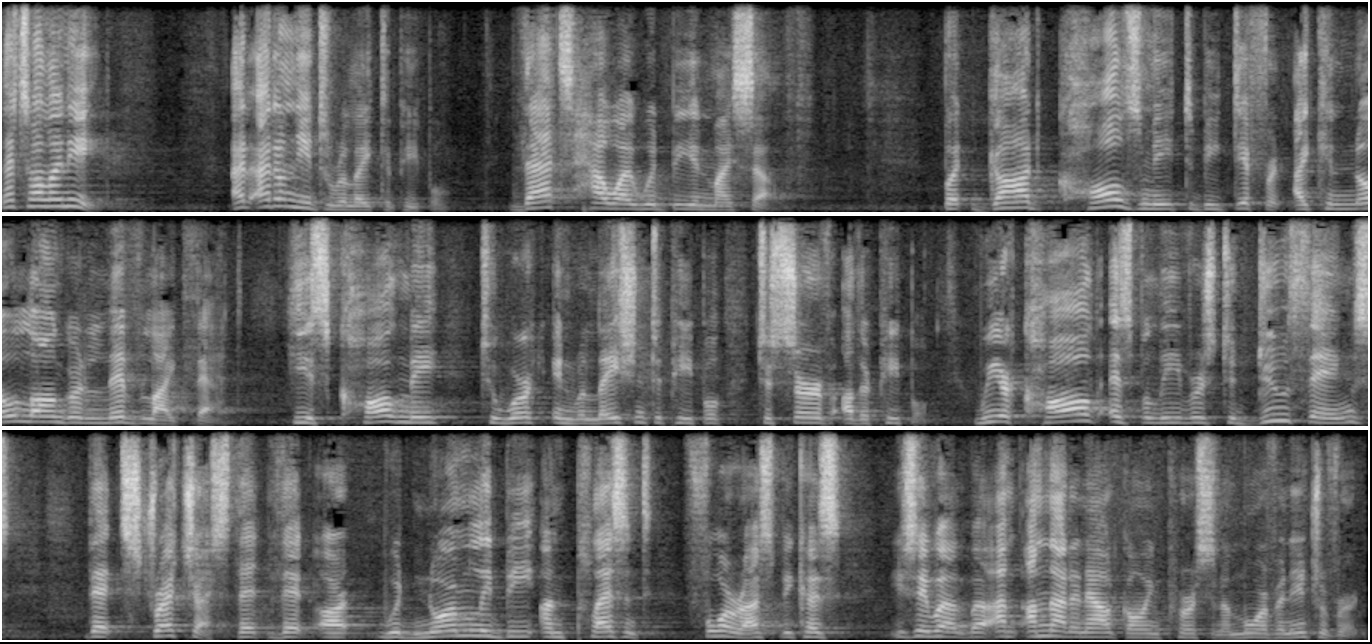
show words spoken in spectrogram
That's all I need. I, I don't need to relate to people. That's how I would be in myself. But God calls me to be different. I can no longer live like that. He has called me to work in relation to people, to serve other people. We are called as believers to do things that stretch us, that, that are, would normally be unpleasant for us because you say, well, well I'm, I'm not an outgoing person, I'm more of an introvert.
